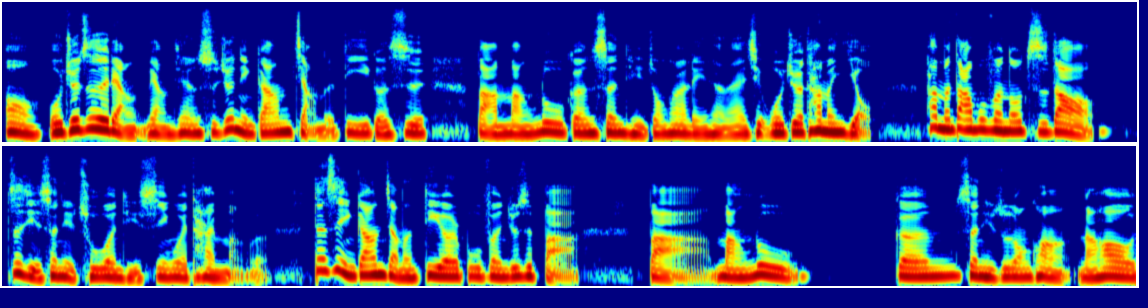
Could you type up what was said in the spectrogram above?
哦，我觉得这是两两件事。就你刚刚讲的，第一个是把忙碌跟身体状况联想在一起，我觉得他们有，他们大部分都知道自己身体出问题是因为太忙了。但是你刚刚讲的第二部分，就是把把忙碌跟身体出状况，然后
